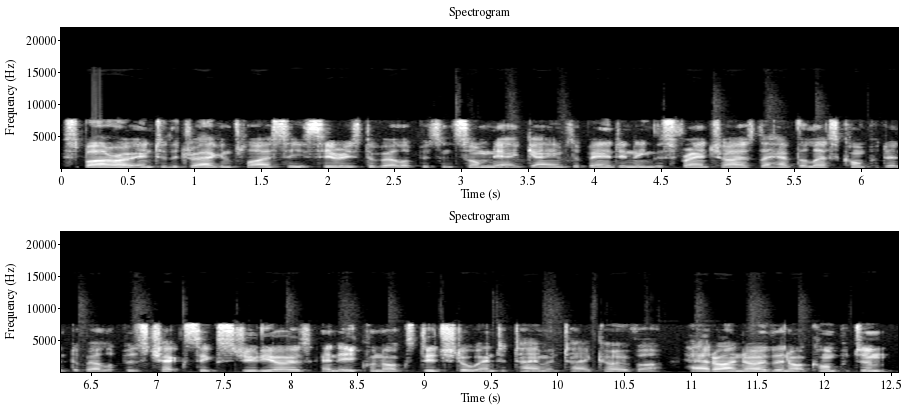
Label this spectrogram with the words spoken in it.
Spyro Enter the Dragonfly sees series developers Insomniac Games abandoning this franchise they have the less competent developers Check 6 Studios and Equinox Digital Entertainment take over. How do I know they're not competent?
